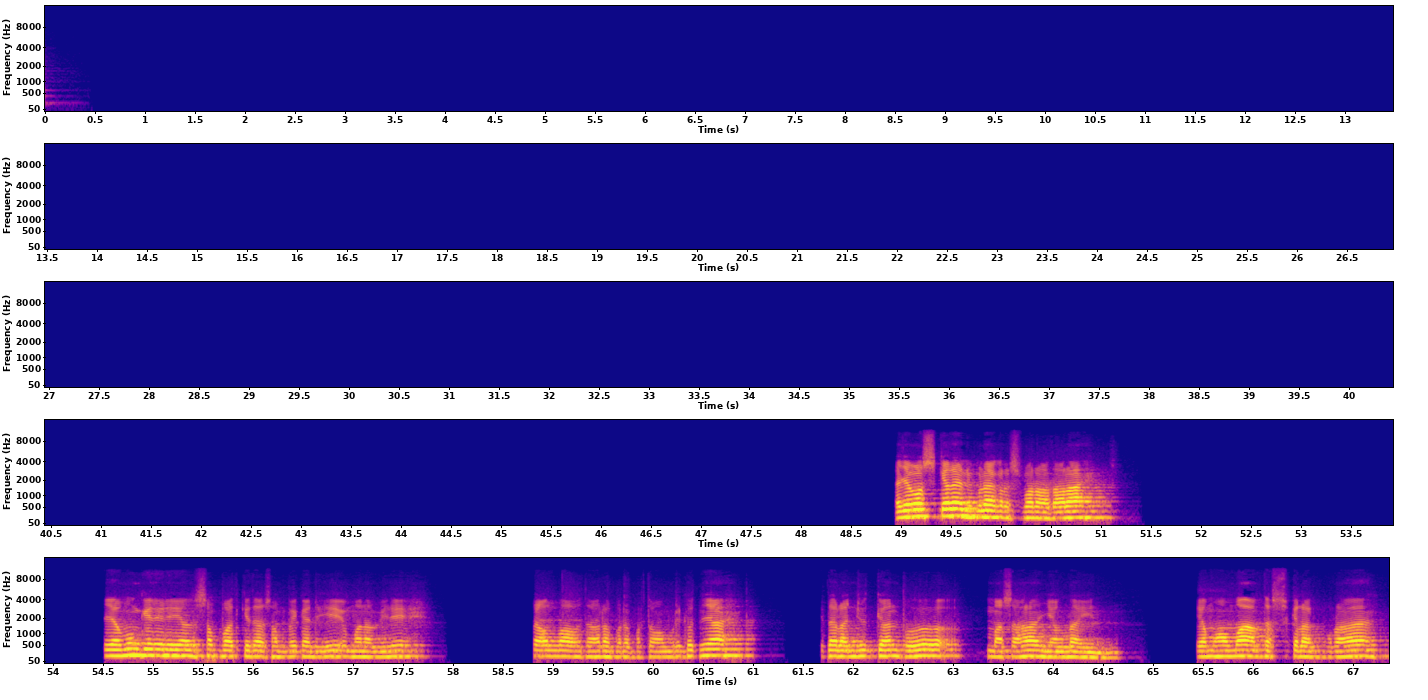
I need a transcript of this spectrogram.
Aja sekalian dimulakan subhanahu wa ta'ala. Ya mungkin ini yang sempat kita sampaikan di malam ini. InsyaAllah ta'ala pada pertemuan berikutnya Kita lanjutkan ke masalah yang lain. Ya mohon maaf atas segala kekurangan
